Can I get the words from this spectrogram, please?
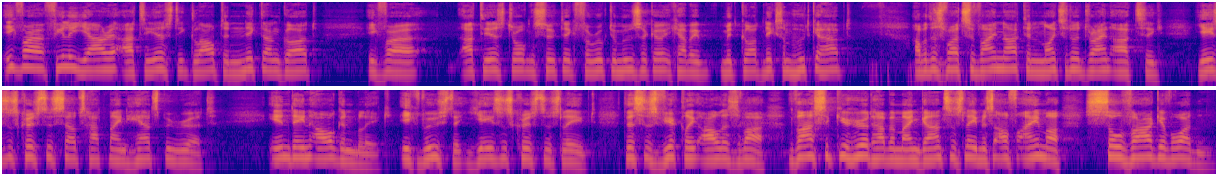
Ich war viele Jahre Atheist. Ich glaubte nicht an Gott. Ich war Atheist, drogensüchtig, verrückter Musiker. Ich habe mit Gott nichts am Hut gehabt. Aber das war zu Weihnachten 1983. Jesus Christus selbst hat mein Herz berührt in den Augenblick, ich wusste, Jesus Christus lebt. Das ist wirklich alles wahr. Was ich gehört habe, mein ganzes Leben ist auf einmal so wahr geworden.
